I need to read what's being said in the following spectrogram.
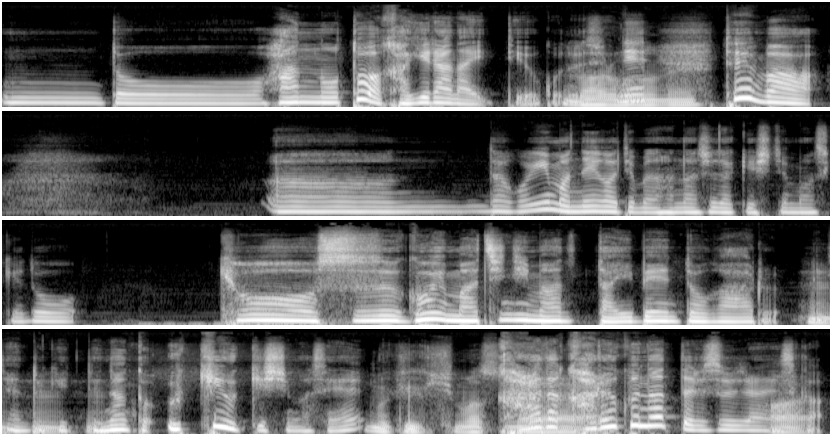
うーんと、反応とは限らないっていうこい、とですね。ね。例えば、うーん、だから今ネガティブな話だけしてますけど、今日すごい待ちに待ったイベントがあるみたいな時ってなんかウキウキしません、ムキムキしますね。体軽くなったりするじゃないですか。は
